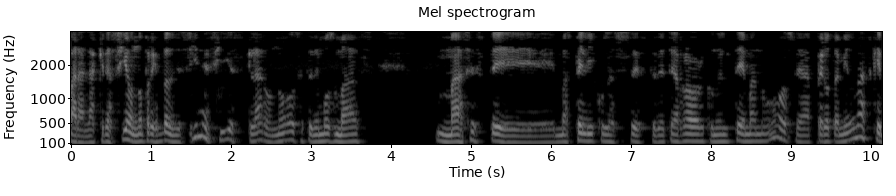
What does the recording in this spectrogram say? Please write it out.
para la creación, ¿no? Por ejemplo, en el cine sí es claro, ¿no? O sea, tenemos más, más, este, más películas, este, de terror con el tema, ¿no? O sea, pero también unas que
